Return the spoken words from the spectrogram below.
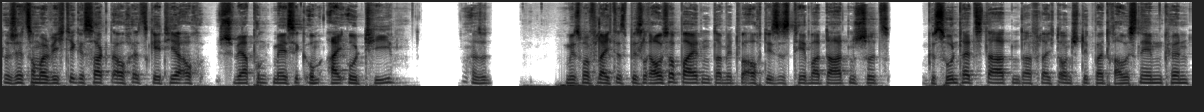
Du hast jetzt nochmal wichtig gesagt, auch es geht hier auch schwerpunktmäßig um IoT. Also müssen wir vielleicht das ein bisschen rausarbeiten, damit wir auch dieses Thema Datenschutz, Gesundheitsdaten da vielleicht auch ein Stück weit rausnehmen können.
